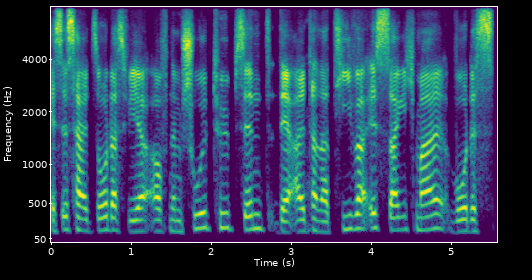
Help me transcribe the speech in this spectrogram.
es ist halt so, dass wir auf einem Schultyp sind, der alternativer ist, sage ich mal, wo das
